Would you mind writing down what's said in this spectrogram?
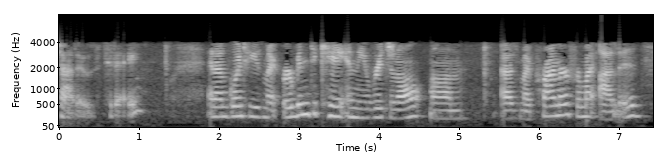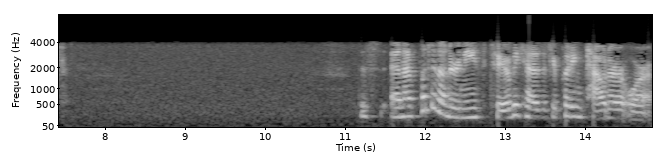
shadows today. And I'm going to use my Urban Decay in the original um, as my primer for my eyelids. This, and I've put it underneath too because if you're putting powder or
